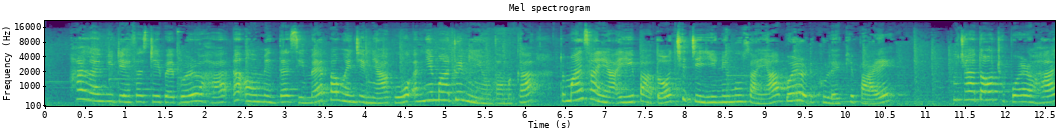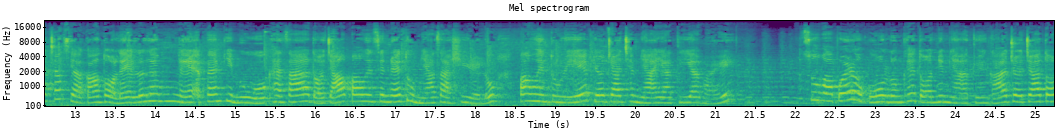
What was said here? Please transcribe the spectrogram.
။ Highlight Meeting Festival ပွဲတော်ဟာအံ့ဩမင်သက်စေမဲ့ပတ်ဝန်းကျင်များကိုအမြင့်မှတွေ့မြင်ရုံသာမကတမိုင်းဆိုင်ရာအရေးပါသောချစ်ကြည်ရင်းနှီးမှုဆိုင်ရာပွဲတော်တစ်ခုလည်းဖြစ်ပါတယ်။ထူး ခြားသောထပွဲတော်ဟာကြောက်စရာကောင်းတော့လဲလွတ်လပ်မှုနဲ့အပန်းဖြေမှုကိုခန်းစားရသောကြောင့်ပါဝင်ဆင်နွှဲသူများစွာရှိတယ်လို့ပါဝင်သူတွေရဲ့ပြောကြားချက်များအရသိရပါတယ်။ဆိုပါပွဲတော်ကိုလွန်ခဲ့သောနှစ်များအတွင်းကကြော်ကြားသော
